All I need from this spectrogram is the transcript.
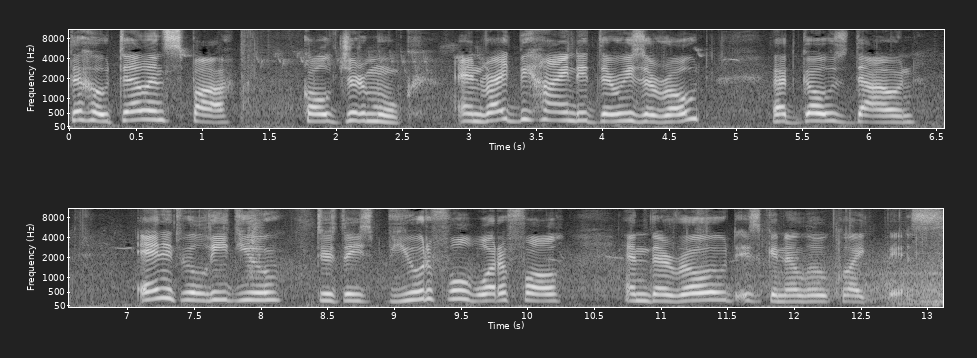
the hotel and spa called Jermuk. And right behind it there is a road that goes down and it will lead you to this beautiful waterfall and the road is gonna look like this.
